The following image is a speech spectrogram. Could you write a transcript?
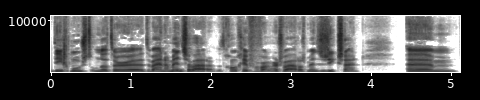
dicht moest omdat er te weinig mensen waren. Dat er gewoon geen vervangers waren als mensen ziek zijn. Um,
